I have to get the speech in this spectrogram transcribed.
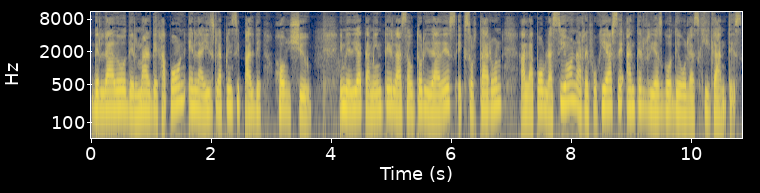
del lado del mar de Japón en la isla principal de Honshu Honshu. Inmediatamente las autoridades exhortaron a la población a refugiarse ante el riesgo de olas gigantes.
